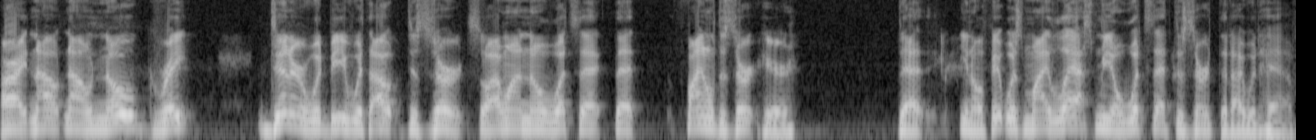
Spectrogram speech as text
All right, now now no great dinner would be without dessert. So I want to know what's that that final dessert here. that you know if it was my last meal, what's that dessert that I would have?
